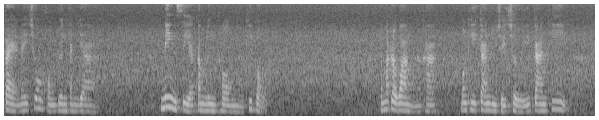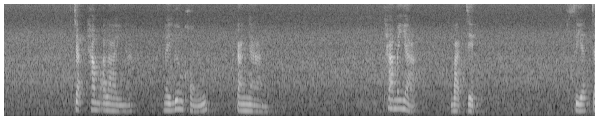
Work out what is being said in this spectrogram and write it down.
แต่ในช่วงของเดือนกันยา นิ่งเสียตำลึงทองอย่างที่บอกระมัดระวังนะคะ บางทีการอยู่เฉยๆ การที่ จะทำอะไรนะ ในเรื่องของการงาน ถ้าไม่อยาก บาดเจ็บ เสียใจ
